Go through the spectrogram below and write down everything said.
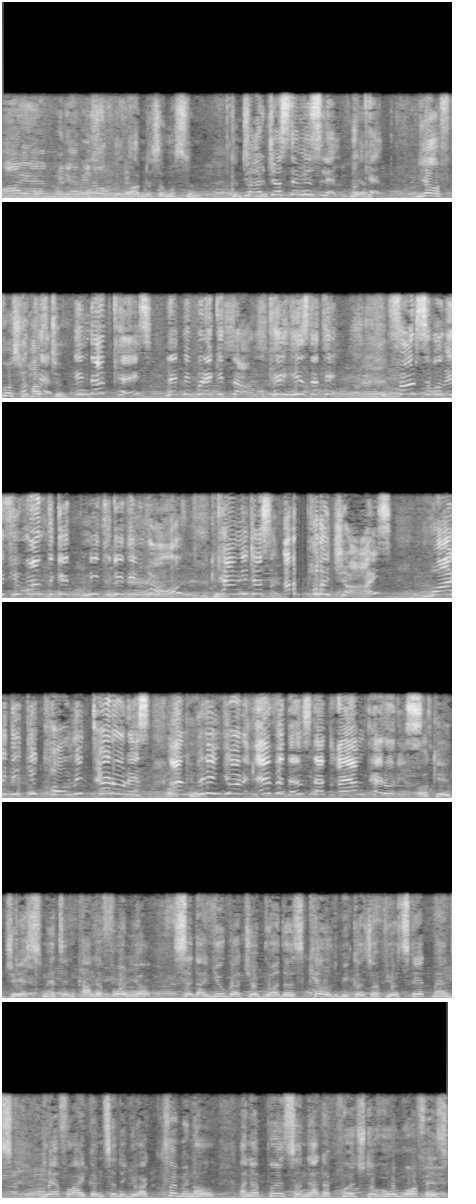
I'm I'm just a Muslim. You are just a Muslim. yeah. Okay. Yeah, of course you Okay, have to. In that case, let me break it down. Okay, here's the thing. First of all, if you want to get me to get involved, can you just apologize? Why did you call me terrorist and Okay. bring your evidence that I am terrorist? Okay, Jay Smith in California said that you got your brothers killed because of your statements. Therefore, I consider you a criminal and a person that approached the Home Office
